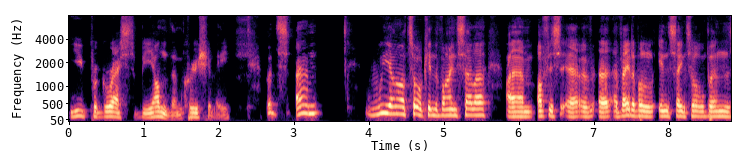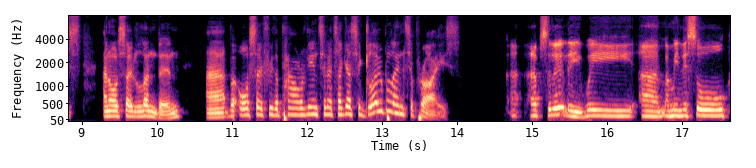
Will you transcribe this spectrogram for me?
you progressed beyond them, crucially. But um, we are talking the Vine Cellar um, office uh, uh, available in St Albans and also London, uh, but also through the power of the internet. I guess a global enterprise. Absolutely. We, um, I mean, this all,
